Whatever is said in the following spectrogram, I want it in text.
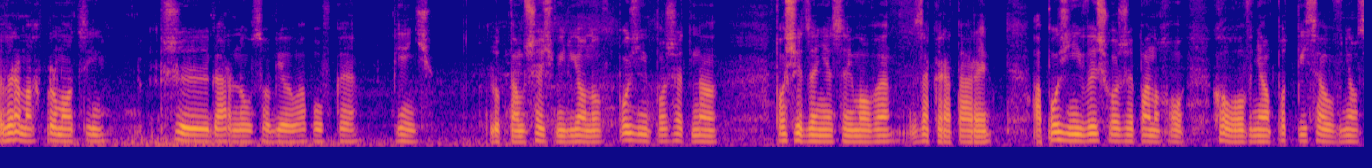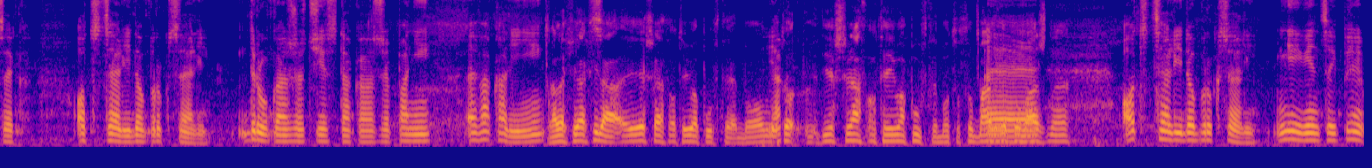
w ramach promocji przygarnął sobie łapówkę 5 lub tam 6 milionów. Później poszedł na posiedzenie sejmowe za kratary, a później wyszło, że pan Ho- Hołownia podpisał wniosek od celi do Brukseli. Druga rzecz jest taka, że pani Ewa Kalini Ale chwila, chwila, jeszcze raz o tej łapówce, bo Jak? to, jeszcze raz o tej łapówce, bo to są bardzo Eee, poważne. od celi do Brukseli. Mniej więcej pie-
